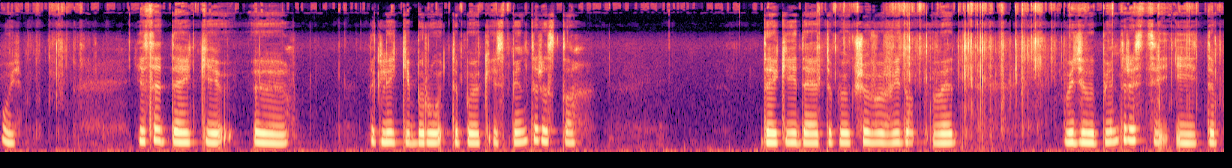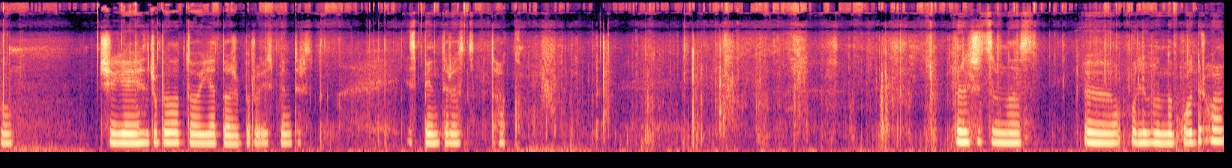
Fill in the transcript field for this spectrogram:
Ой. Я деякі е, наклейки беру, типу, як із Пінтереста. Деякі ідеї, типу, якщо ви ви виділи Пінтересті і, типу, що я їх зробила, то я теж беру із Pinterest. Із Pinterest, так. Далі це в нас е, улюблена подруга.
